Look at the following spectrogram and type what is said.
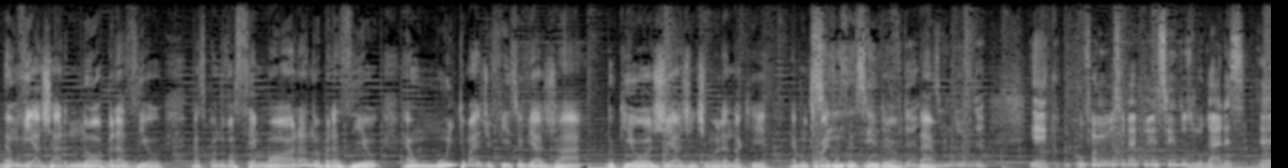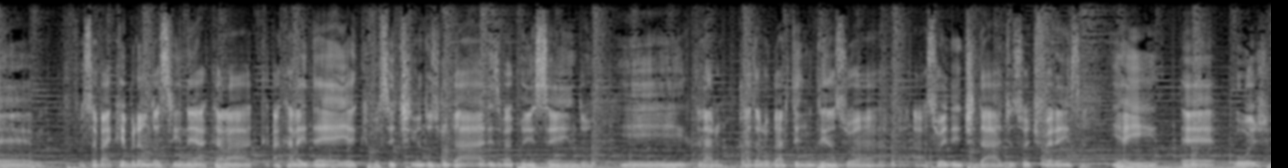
Não viajar no Brasil, mas quando você mora no Brasil, é um muito mais difícil viajar do que hoje a gente morando aqui. É muito Sim, mais acessível, sem dúvida, né? Sem dúvida. E aí, conforme você vai conhecendo os lugares, é, você vai quebrando assim, né, aquela, aquela ideia que você tinha dos lugares, vai conhecendo e, claro, cada lugar tem, tem a, sua, a sua identidade, a sua diferença. E aí, é, hoje,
